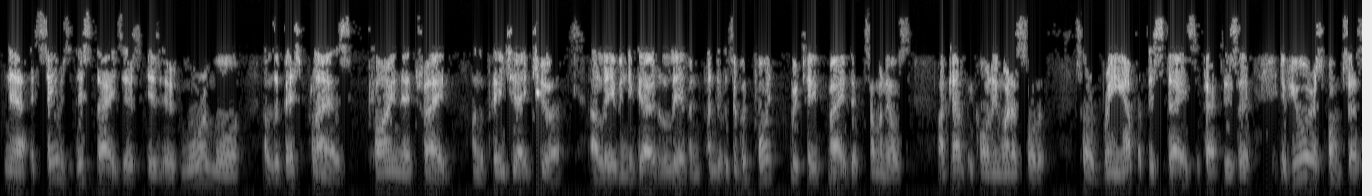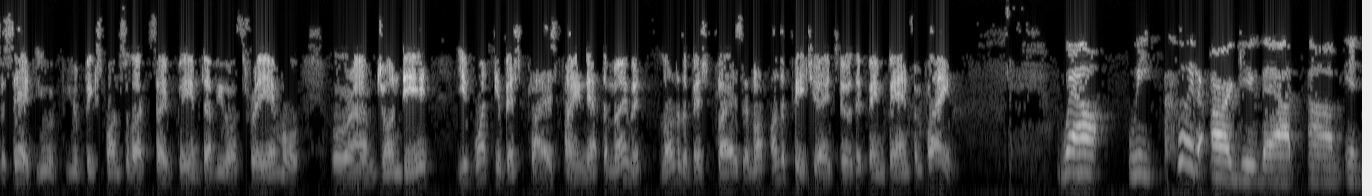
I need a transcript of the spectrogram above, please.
Now, it seems at this stage there's, there's more and more of the best players plying their trade on the PGA Tour are leaving to go to LIV. And, and it was a good point Retief made that someone else, I can't recall anyone sort of, sort of bringing up at this stage. The fact is that if you were a sponsor, as I said, you were, you're a big sponsor like, say, BMW or 3M or, or um, John Deere, you'd want your best players playing. Now, at the moment, a lot of the best players are not on the PGA Tour. They've been banned from playing. Well, we could argue that um, in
